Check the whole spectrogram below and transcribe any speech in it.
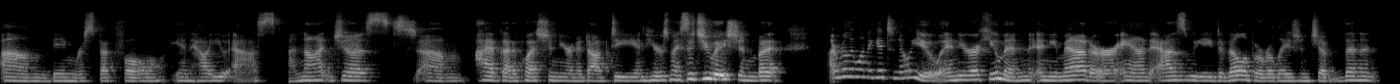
um, being respectful in how you ask. Not just um, i've got a question. You're an adoptee and here's my situation but i really want to get to know you and you're a human and you matter. And as we develop a relationship then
